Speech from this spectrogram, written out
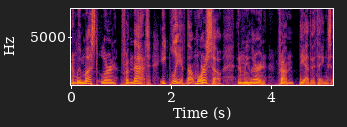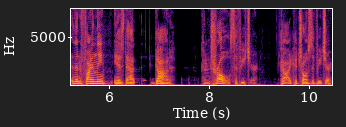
And we must learn from that equally, if not more so, than we learn from the other things. And then finally, is that God controls the future. God controls the future.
